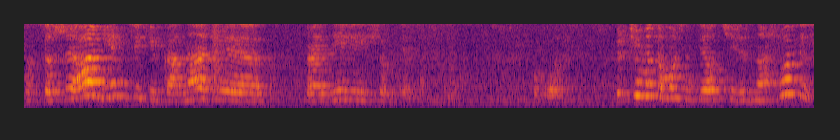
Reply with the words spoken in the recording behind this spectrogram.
в США, Мексике, Канаде, Бразилии, еще где-то. Вот. Причем это можно делать через наш офис,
